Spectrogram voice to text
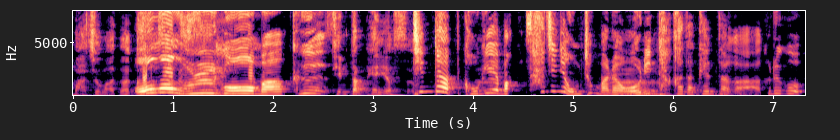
맞아, 맞아. 엉엉 울고 막그 틴탑 팬이었어. 틴탑 거기에 막 사진이 엄청 많아요. 음. 어린 다카다 켄타가. 그리고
